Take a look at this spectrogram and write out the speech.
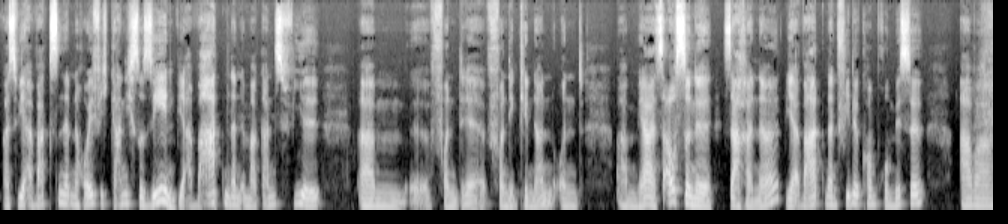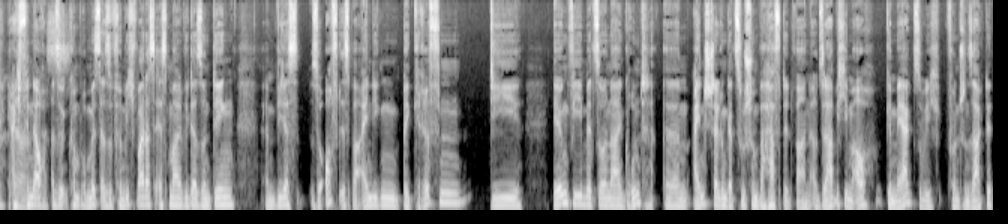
was wir Erwachsenen häufig gar nicht so sehen. Wir erwarten dann immer ganz viel ähm, äh, von der, von den Kindern und ähm, ja, ist auch so eine Sache, ne? Wir erwarten dann viele Kompromisse, aber Ja, ich finde auch, also Kompromiss, also für mich war das erstmal wieder so ein Ding, ähm, wie das so oft ist bei einigen Begriffen, die irgendwie mit so einer Grundeinstellung ähm, dazu schon behaftet waren. Also da habe ich eben auch gemerkt, so wie ich vorhin schon sagte,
